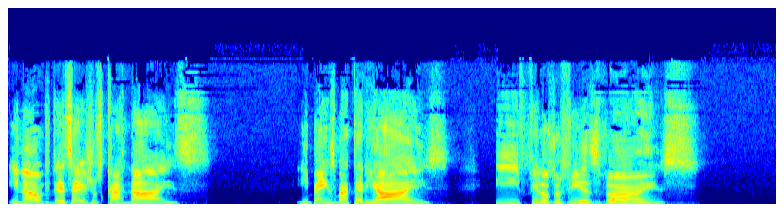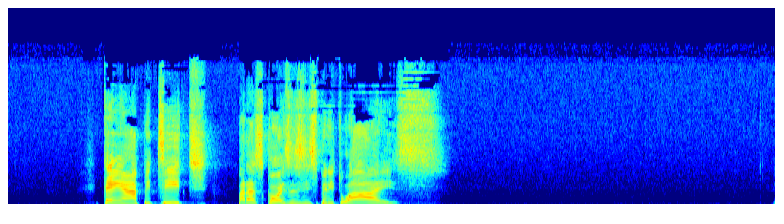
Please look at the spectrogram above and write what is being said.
e não de desejos carnais, e bens materiais, e filosofias vãs. Tenha apetite para as coisas espirituais. Ele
